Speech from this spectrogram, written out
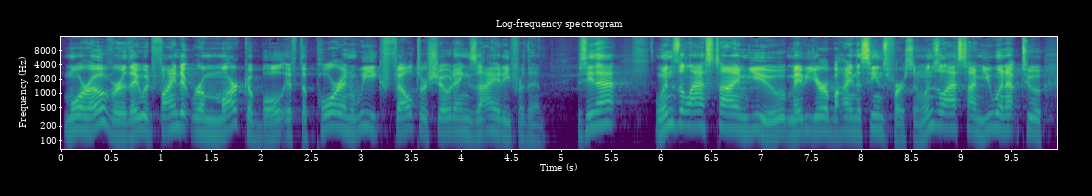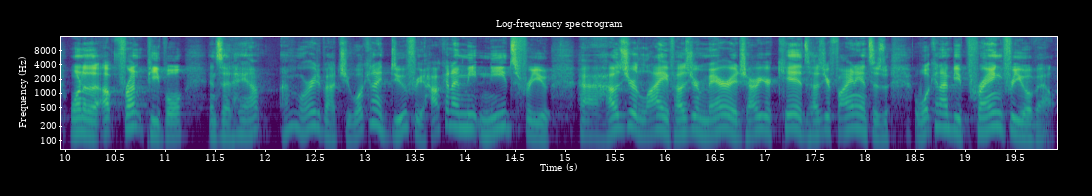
Moreover, they would find it remarkable if the poor and weak felt or showed anxiety for them. You see that? When's the last time you, maybe you're a behind the scenes person, when's the last time you went up to one of the upfront people and said, Hey, I'm, I'm worried about you. What can I do for you? How can I meet needs for you? How's your life? How's your marriage? How are your kids? How's your finances? What can I be praying for you about?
